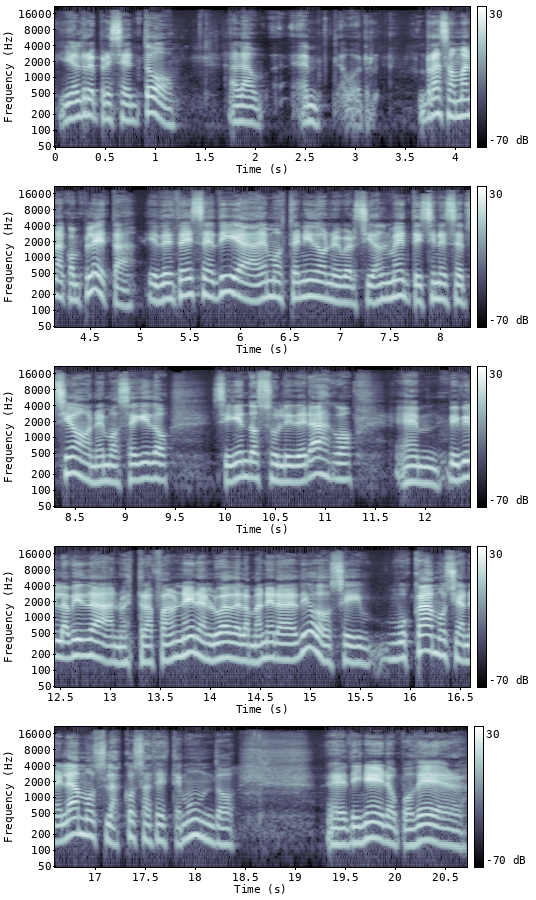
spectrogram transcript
y él representó a la, em, raza humana completa. Y desde ese día hemos tenido universalmente y sin excepción, hemos seguido siguiendo su liderazgo, en vivir la vida a nuestra manera en lugar de la manera de Dios. Y buscamos y anhelamos las cosas de este mundo, eh, dinero, poder,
